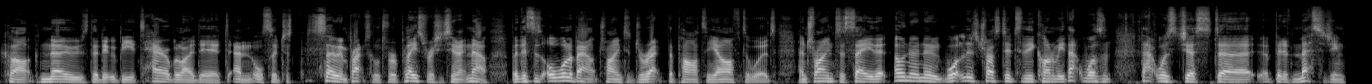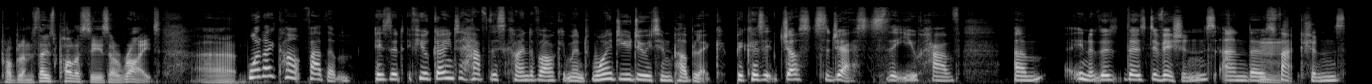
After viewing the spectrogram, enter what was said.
Clarke knows that it would be a terrible idea to, and also just so impractical to replace Rishi Sunak now. But this is all about trying to direct the party afterwards and trying to say that oh no no what Liz Truss did to the economy that wasn't that was just uh, a bit of messaging problems. Those policies are right. Uh, what I can't fathom is that if you're going to have this kind of argument, why do you do it in public? Because it just suggests that you have um, you know, those, those divisions and those mm. factions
